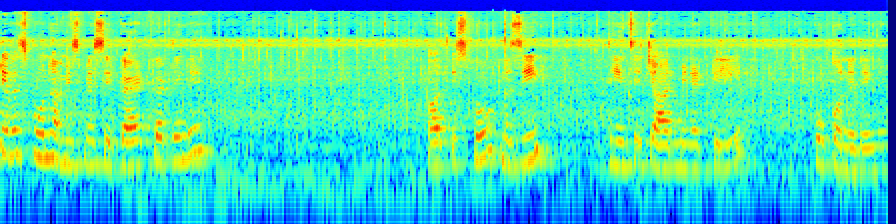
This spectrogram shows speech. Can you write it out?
टेबल स्पून हम इसमें सिरका ऐड कर देंगे। और इसको मज़ीद तीन से चार मिनट के लिए कुक होने देंगे।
